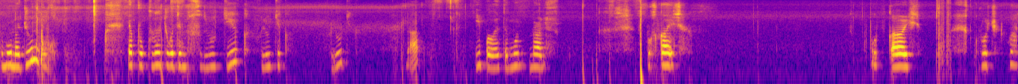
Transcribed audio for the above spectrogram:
тому на джунгл. Я прокручу один флютик. Флютик. Флютик. Да. І полетимо далі. Спускайся. Спускайся. Короче, ладно.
